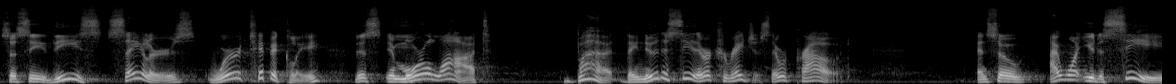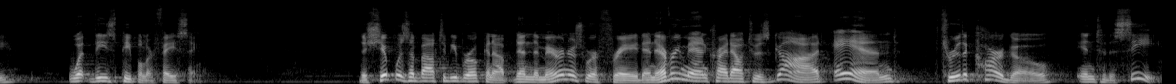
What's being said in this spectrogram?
So, see, these sailors were typically this immoral lot, but they knew the sea. They were courageous, they were proud. And so, I want you to see what these people are facing. The ship was about to be broken up. Then the mariners were afraid, and every man cried out to his God and threw the cargo into the sea.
